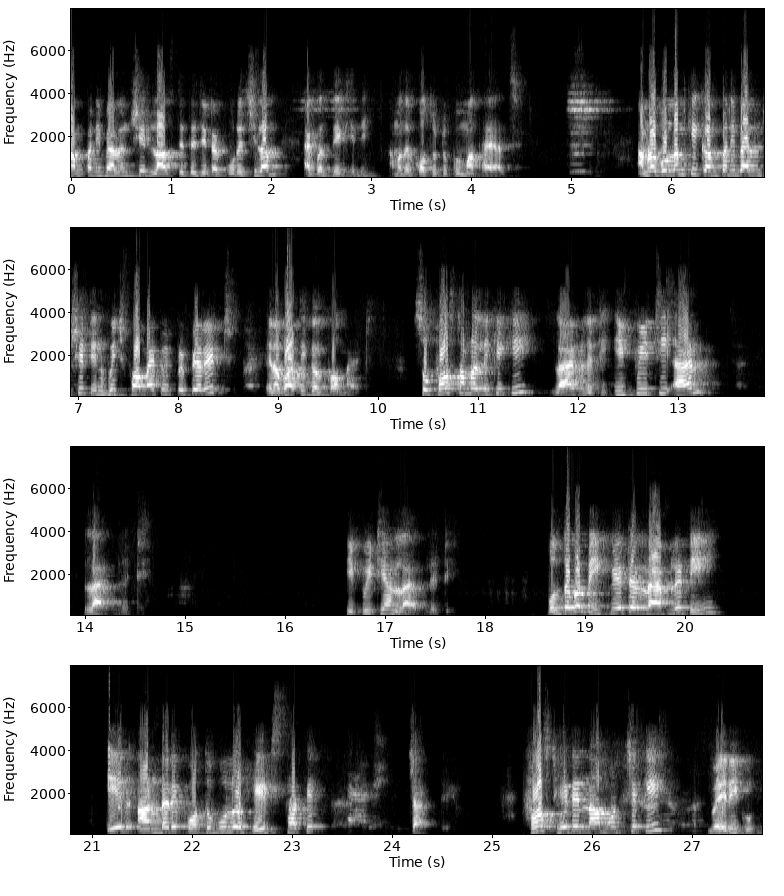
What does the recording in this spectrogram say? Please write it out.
কোম্পানি ব্যালেন্স শিট লাস্ট ডেতে যেটা করেছিলাম, একবার দেখে নিই, আমাদের কতটুকু মাথায় আছে। আমরা বললাম কি company balance sheet in which format we prepare it in a vertical format so first আমরা লিখি কি? Liability equity and liability equity and বলতে পারবে ইকুইটি অ্যান্ড লায়াবিলিটি এর আন্ডারে কতগুলো হেডস থাকে? চারটে। ফার্স্ট হেডের নাম হচ্ছে কি? Very good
